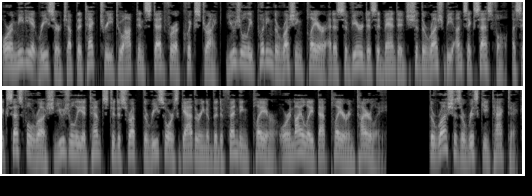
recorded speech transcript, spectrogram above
or immediate research up the tech tree to opt instead for a quick strike, usually putting the rushing player at a severe disadvantage should the rush be unsuccessful. A successful rush usually attempts to disrupt the resource gathering of the defending player or annihilate that player entirely. The rush is a risky tactic.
